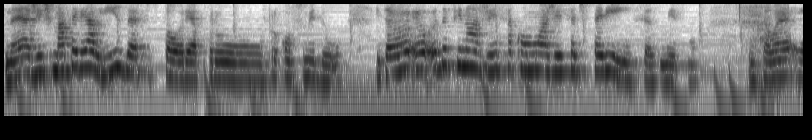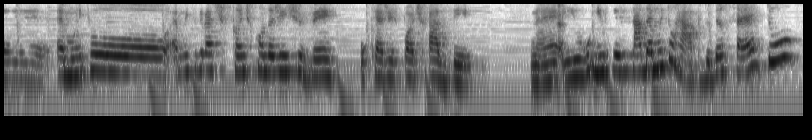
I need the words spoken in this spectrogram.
né? A gente materializa essa história para o consumidor. Então, eu, eu, defino a agência como uma agência de experiências mesmo. Então, é, é, é, muito, é muito gratificante quando a gente vê o que a gente pode fazer, né? É. E, o, e o resultado é muito rápido. Deu certo,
